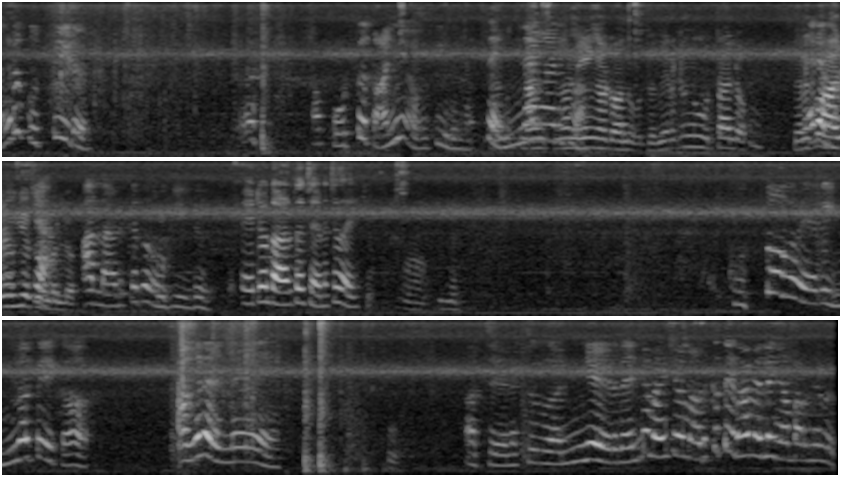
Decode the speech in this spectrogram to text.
അങ്ങോട്ട് കുത്തിയിട്. ഉഹ്, ആ പൊട്ട് തന്നെയാ കുത്തിയിടുന്നത് എന്നാ നീ ഇങ്ങോട്ട് വന്ന് കുത്തു. നിനക്കങ്ങ് കുത്താലോ? നിനക്ക് ആരോഗ്യമൊക്കെ ഉണ്ടല്ലോ. ആ നടുക്കത്തെ നോക്കിയിട് ഏറ്റവും താഴത്തെ ചെനച്ചതായിരിക്കും. കുത്തോ വേറെ ഇന്നത്തേക്കാ. അങ്ങനെ തന്നെ. ചെനച്ച് തന്നെ എഴുതുന്നത് എന്റെ മനുഷ്യ നടുക്കത്തെ ഇടാനല്ലേ ഞാൻ പറഞ്ഞത്.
